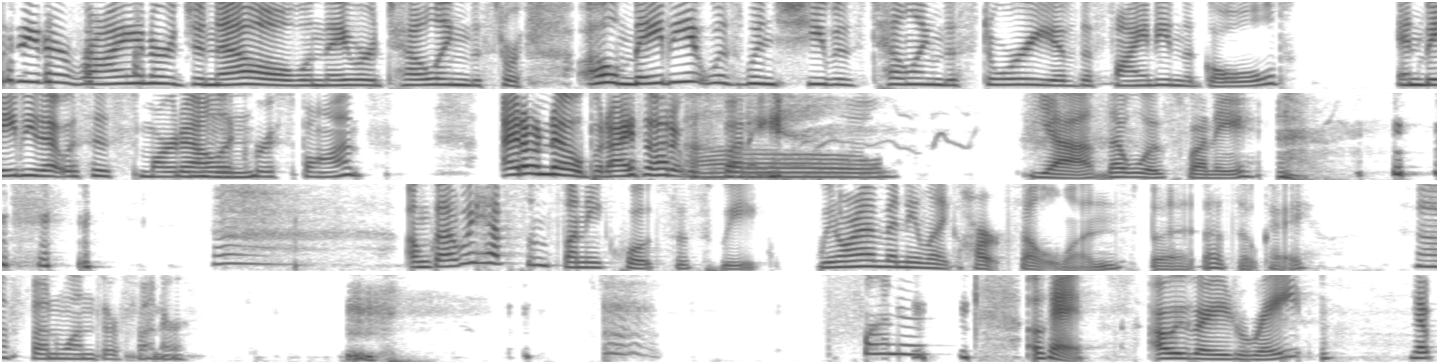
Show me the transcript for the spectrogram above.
was either Ryan or Janelle when they were telling the story. Oh, maybe it was when she was telling the story of the finding the gold. And maybe that was his smart aleck Mhm. response. I don't know, but I thought it was funny. Oh. yeah, that was funny. I'm glad we have some funny quotes this week. We don't have any like heartfelt ones, but that's okay. Uh, fun ones are funner. Funner. okay, are we ready to rate? Yep.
